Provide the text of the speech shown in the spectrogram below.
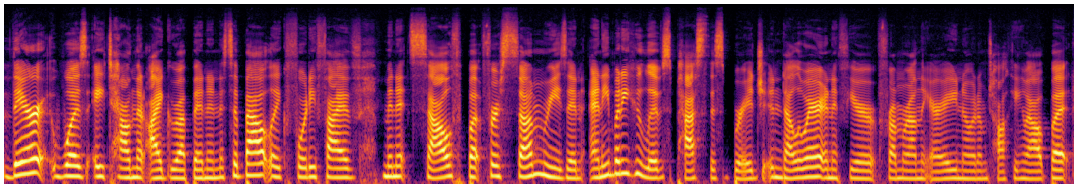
there was a town that I grew up in, and it's about like 45 minutes south. But for some reason, anybody who lives past this bridge in Delaware, and if you're from around the area, you know what I'm talking about. But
